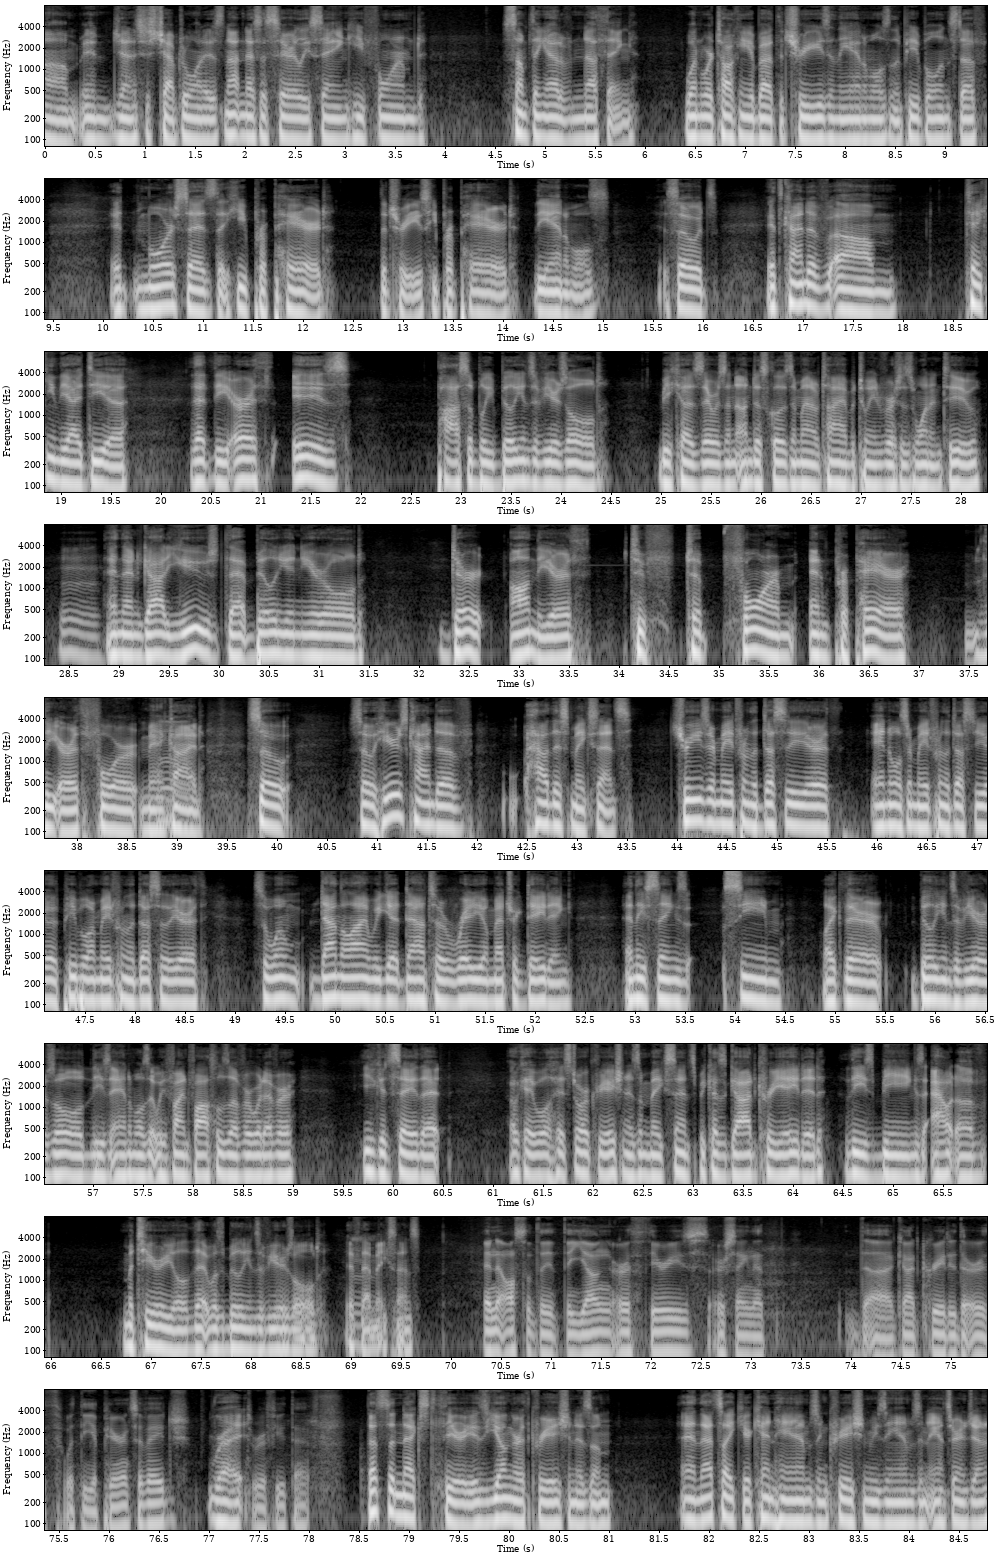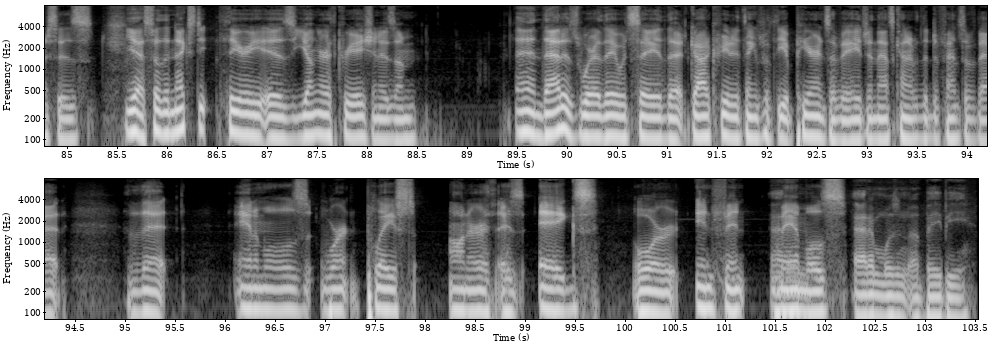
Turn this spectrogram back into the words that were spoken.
um, in Genesis chapter 1 it's not necessarily saying he formed something out of nothing when we're talking about the trees and the animals and the people and stuff. It more says that he prepared the trees he prepared the animals. So it's it's kind of um, taking the idea that the earth is possibly billions of years old because there was an undisclosed amount of time between verses 1 and 2 Hmm. and then God used that billion year old dirt on the earth to f- to form and prepare the earth for mankind. So so here's kind of how this makes sense. Trees are made from the dust of the earth, animals are made from the dust of the earth, people are made from the dust of the earth. So when down the line we get down to radiometric dating and these things seem like they're billions of years old, these animals that we find fossils of or whatever, you could say that, okay, well, historic creationism makes sense because God created these beings out of material that was billions of years old, if that Mm. makes sense. And also the the young Earth theories are saying that the, uh, God created the Earth with the appearance of age Right. to refute that. That's the next theory is young earth creationism. And that's like your Ken Hams and creation museums and answer in Genesis. Yeah, so the next theory is young earth creationism. And that is where they would say that God created things with the appearance of age and that's kind of the defense of that that animals weren't placed on earth as eggs or infant Adam. mammals. Adam wasn't a baby.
